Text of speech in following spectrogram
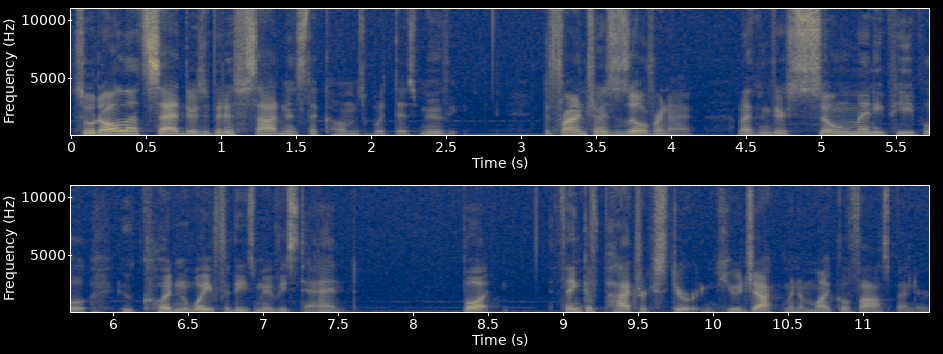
So, with all that said, there's a bit of sadness that comes with this movie. The franchise is over now, and I think there's so many people who couldn't wait for these movies to end. But Think of Patrick Stewart and Hugh Jackman and Michael Fassbender,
